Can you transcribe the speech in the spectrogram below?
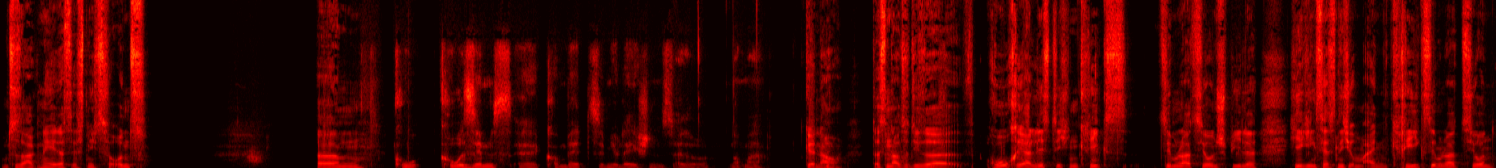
um zu sagen, nee, das ist nichts für uns. Ähm, Co-Sims äh, Combat Simulations, also nochmal. Genau. Das sind also diese hochrealistischen Kriegs- Simulationsspiele. Hier ging es jetzt nicht um eine Kriegssimulation,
